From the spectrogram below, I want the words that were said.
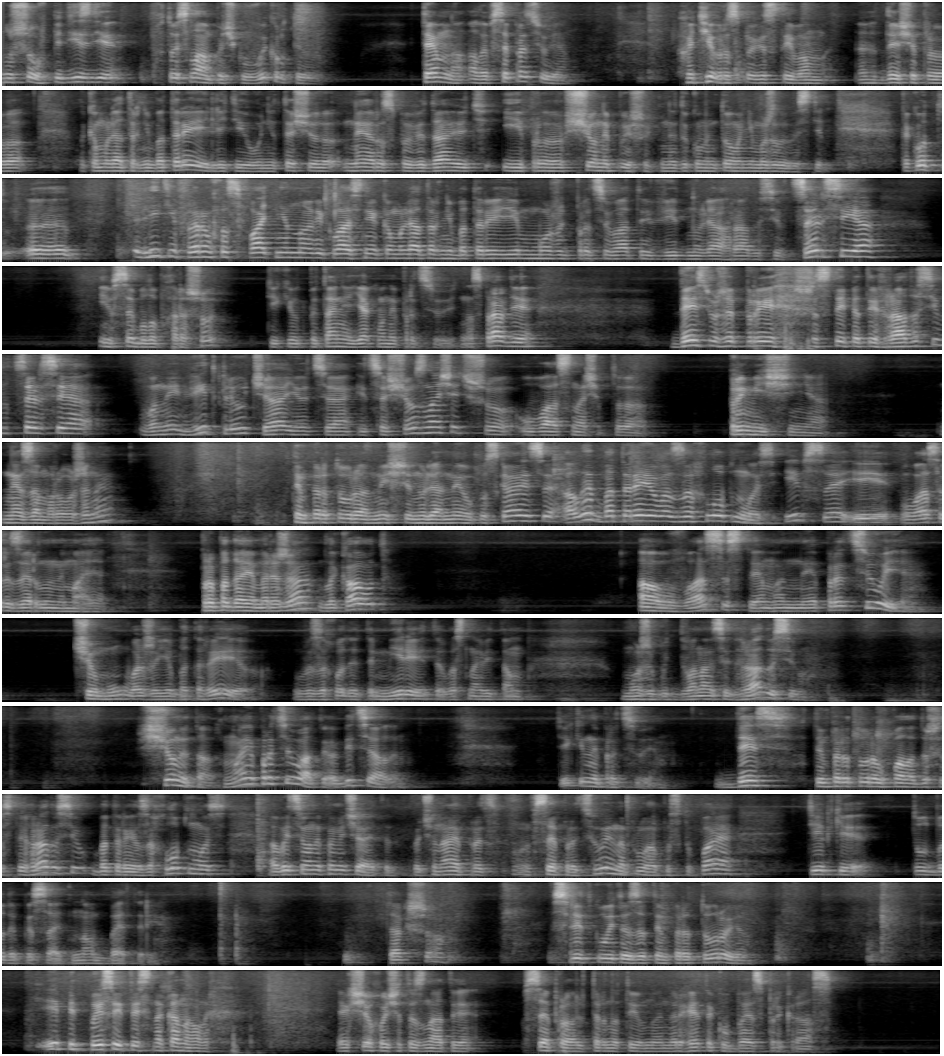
Ну що, в під'їзді хтось лампочку викрутив. Темно, але все працює. Хотів розповісти вам е, дещо про акумуляторні батареї літій-іонні, те, що не розповідають і про що не пишуть недокументовані можливості. Так от, е, літій ферромфосфатні нові класні акумуляторні батареї можуть працювати від 0 градусів Цельсія. І все було б хорошо. Тільки от питання, як вони працюють. Насправді, десь уже при 6-5 градусів Цельсія вони відключаються. І це що значить? Що у вас, начебто, приміщення не заморожене, температура нижче нуля не опускається, але батарея у вас захлопнулась, і все, і у вас резерву немає. Пропадає мережа, блекаут. А у вас система не працює. Чому у вас же є батарея? Ви заходите, міряєте, у вас навіть там може бути 12 градусів. Що не так? Має працювати, обіцяли. Тільки не працює. Десь температура впала до 6 градусів, батарея захлопнулась, а ви цього не помічаєте. Починає все працює, напруга поступає, тільки тут буде писати no battery. Так що слідкуйте за температурою і підписуйтесь на канали. Якщо хочете знати все про альтернативну енергетику без прикрас.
